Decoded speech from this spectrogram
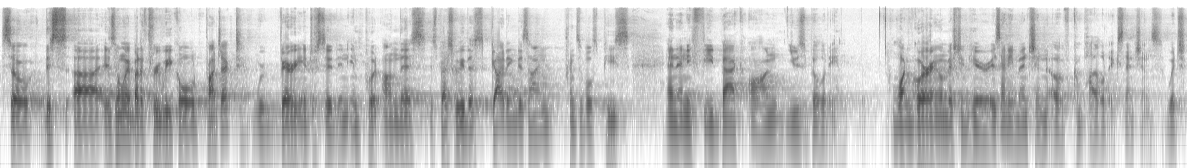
So this uh, is only about a three-week-old project. We're very interested in input on this, especially this guiding design principles piece, and any feedback on usability. One glaring omission here is any mention of compiled extensions, which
